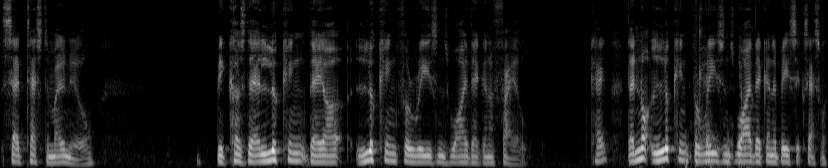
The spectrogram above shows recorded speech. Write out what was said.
said testimonial because they're looking they are looking for reasons why they're going to fail. Okay. They're not looking for okay. reasons why they're going to be successful.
